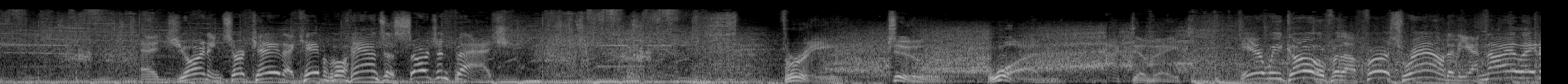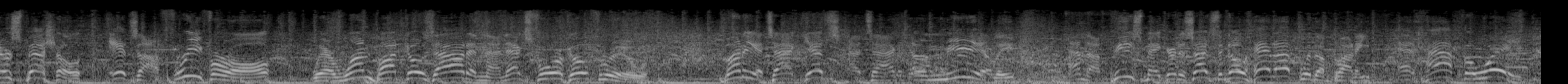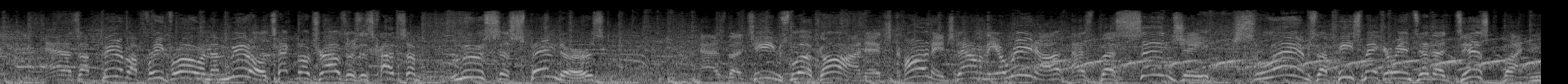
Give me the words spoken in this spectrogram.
And joining Sir K, the capable hands of Sergeant Bash. Three, two, one. Activate. Here we go for the first round of the Annihilator Special. It's a free for all where one bot goes out and the next four go through. Bunny Attack gets attacked immediately, and the Piecemaker decides to go head up with the Bunny at half the weight. And it's a bit of a free for all in the middle. Techno Trousers has got some loose suspenders as the teams look on, it's carnage down in the arena as Basenji slams the Piecemaker into the disc button.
